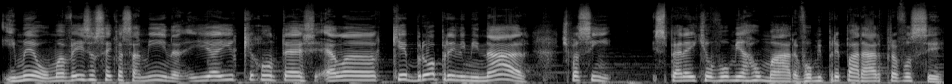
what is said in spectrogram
E, meu, uma vez eu saí com essa mina, e aí o que acontece? Ela quebrou a preliminar, tipo assim, espera aí que eu vou me arrumar, vou me preparar pra você.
